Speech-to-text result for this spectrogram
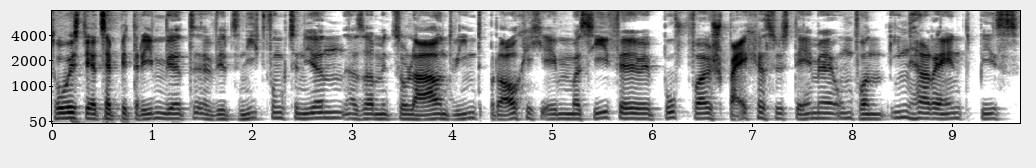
So wie es derzeit betrieben wird, äh, wird es nicht funktionieren. Also mit Solar und Wind brauche ich eben massive Buffer, Speichersysteme, um von inhärent bis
